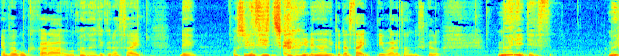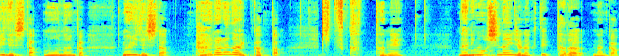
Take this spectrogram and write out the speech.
やっぱ動くから動かないでください。でお尻に力入れないでくださいって言われたんですけど無理です。無理でした。もうなんか無理でした。耐えられなかった。きつかったね。何もしないんじゃなくてただなんか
